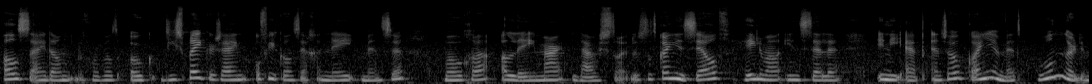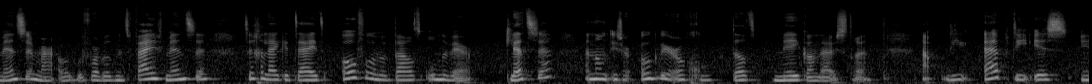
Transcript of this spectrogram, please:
als zij dan bijvoorbeeld ook die spreker zijn. Of je kan zeggen: nee, mensen mogen alleen maar luisteren. Dus dat kan je zelf helemaal instellen in die app. En zo kan je met honderden mensen, maar ook bijvoorbeeld met vijf mensen, tegelijkertijd over een bepaald onderwerp kletsen. En dan is er ook weer een groep dat mee kan luisteren. Nou, die app die is eh,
